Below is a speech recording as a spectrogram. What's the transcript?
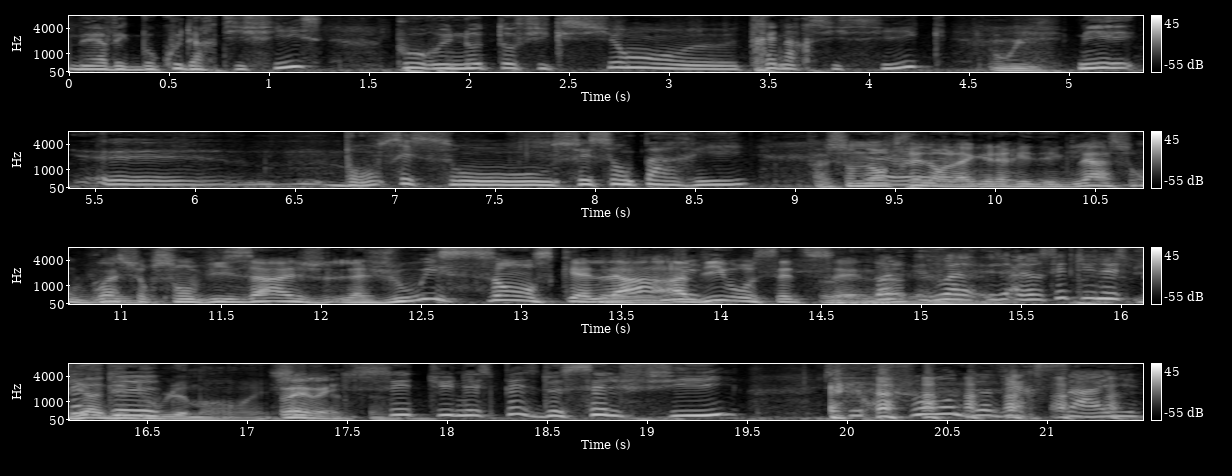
mais avec beaucoup d'artifice, pour une autofiction euh, très narcissique. Oui. Mais euh, bon, c'est son, c'est son pari. Enfin, son entrée Euh, dans la galerie des glaces, on voit sur son visage la jouissance qu'elle a à Oui. vivre cette scène. hein. Voilà, voilà. Alors c'est une Il y a espèce de, dédoublement. oui. Oui, oui. C'est une espèce de selfie sur fond de Versailles.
